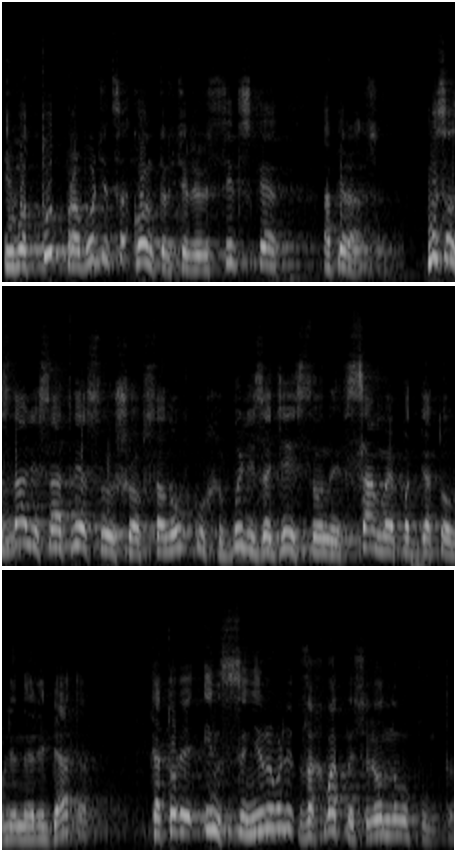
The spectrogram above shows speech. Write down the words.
И вот тут проводится контртеррористическая операция. Мы создали соответствующую обстановку, были задействованы самые подготовленные ребята, которые инсценировали захват населенного пункта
